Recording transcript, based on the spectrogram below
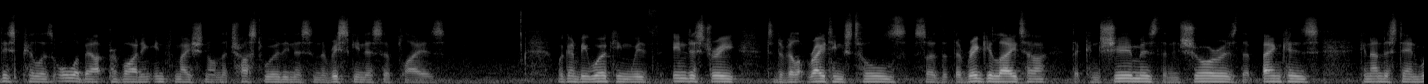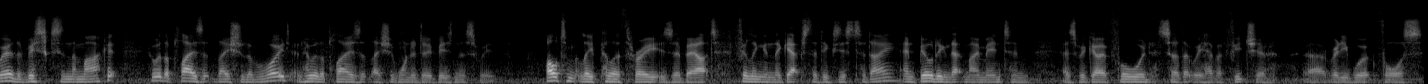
this pillar is all about providing information on the trustworthiness and the riskiness of players. We're going to be working with industry to develop ratings tools so that the regulator, the consumers, the insurers, the bankers can understand where are the risks in the market, who are the players that they should avoid, and who are the players that they should want to do business with. Ultimately, Pillar 3 is about filling in the gaps that exist today and building that momentum as we go forward so that we have a future uh, ready workforce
